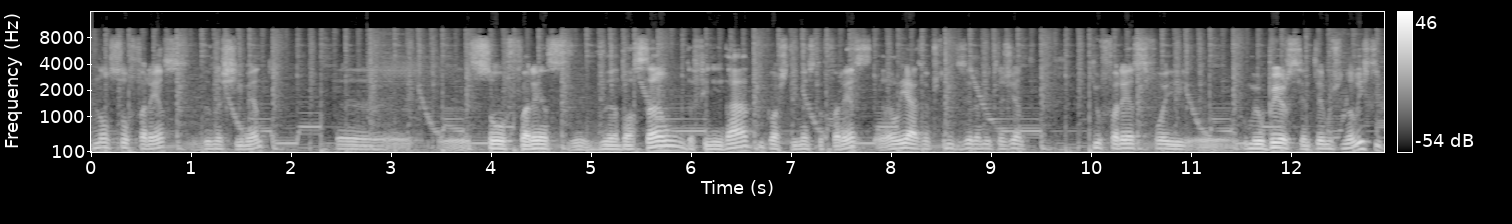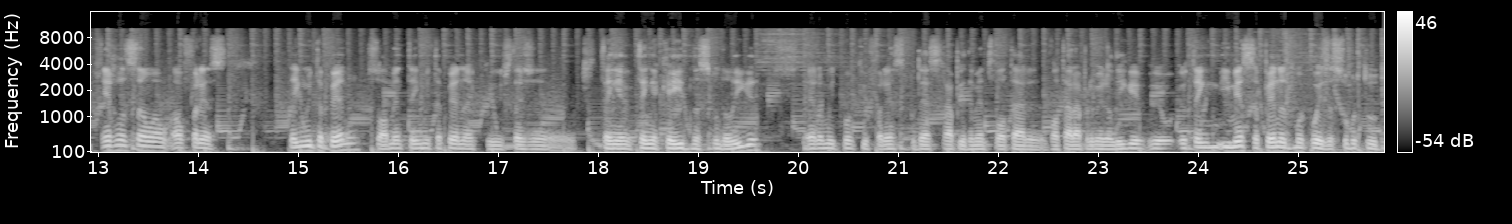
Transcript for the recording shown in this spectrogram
não sou farense de nascimento, uh, sou farense de adoção, de afinidade, gosto imenso do farense. Aliás, eu costumo dizer a muita gente que o farense foi o meu berço em termos jornalísticos. Em relação ao, ao farense, tenho muita pena, pessoalmente tenho muita pena que esteja que tenha, tenha caído na segunda liga era muito bom que o Farense pudesse rapidamente voltar, voltar à Primeira Liga. Eu, eu tenho imensa pena de uma coisa, sobretudo,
